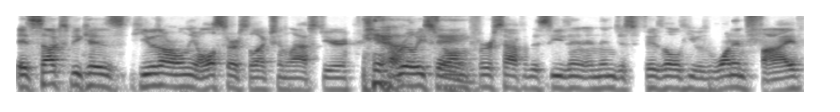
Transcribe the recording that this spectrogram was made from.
It sucks because he was our only All Star selection last year. yeah, really strong dang. first half of the season, and then just fizzled. He was one in five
